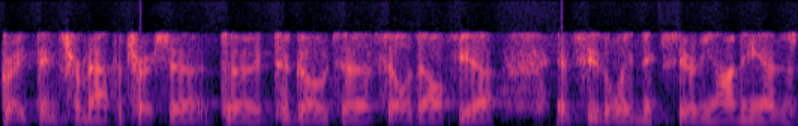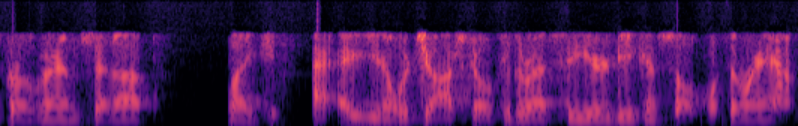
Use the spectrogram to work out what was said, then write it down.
great things for Matt Patricia to to go to Philadelphia and see the way Nick Sirianni has his program set up like, I, you know, would Josh go for the rest of the year to be a consultant with the Rams?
